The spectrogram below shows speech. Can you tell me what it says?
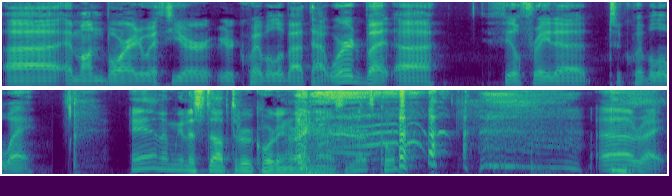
uh, am on board with your, your quibble about that word, but, uh, feel free to, to quibble away. And i'm gonna stop the recording right now so that's cool All right.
